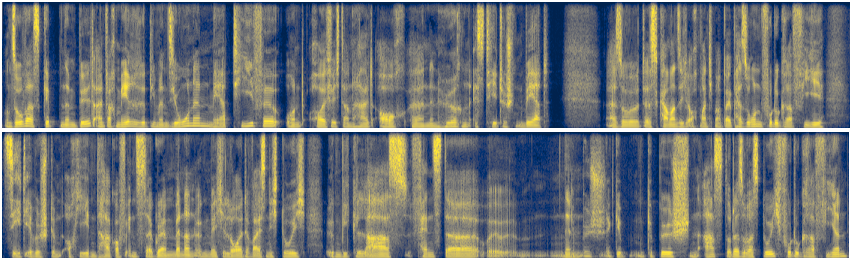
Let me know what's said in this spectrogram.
Und sowas gibt einem Bild einfach mehrere Dimensionen, mehr Tiefe und häufig dann halt auch äh, einen höheren ästhetischen Wert. Also das kann man sich auch manchmal bei Personenfotografie, seht ihr bestimmt auch jeden Tag auf Instagram, wenn dann irgendwelche Leute, weiß nicht, durch irgendwie Glas, Fenster, äh, ein Gebüsch. Gebüsch, ein Ast oder sowas durchfotografieren,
